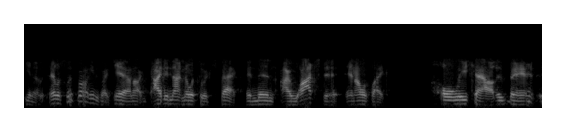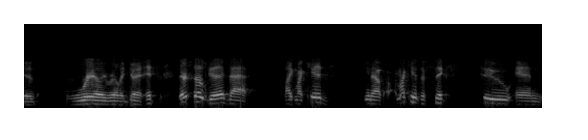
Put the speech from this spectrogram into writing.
you know, Taylor Swift song? He was like, yeah. And I, I did not know what to expect. And then I watched it, and I was like, holy cow, this band is really, really good. It's they're so good that, like, my kids, you know, my kids are six, two, and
